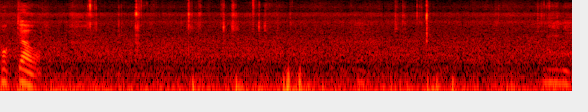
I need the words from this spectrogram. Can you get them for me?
พวกเจ้านี่นี่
